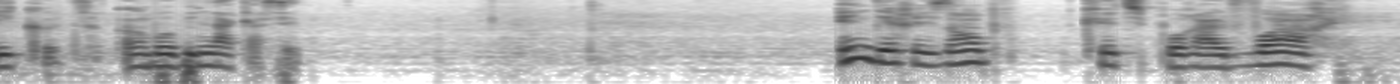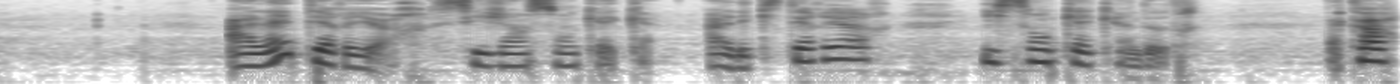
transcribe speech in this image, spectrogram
Écoute, embobine la cassette. Une des raisons que tu pourras le voir à l'intérieur, ces gens sont quelqu'un. À l'extérieur, ils sont quelqu'un d'autre. D'accord?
